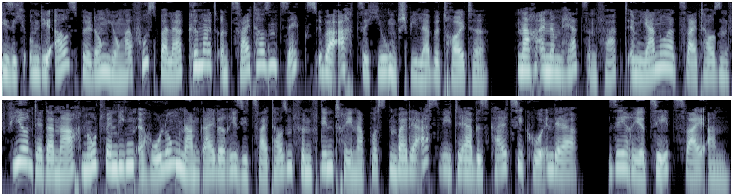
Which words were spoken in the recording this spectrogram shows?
die sich um die Ausbildung junger Fußballer kümmert und 2006 über 80 Jugendspieler betreute. Nach einem Herzinfarkt im Januar 2004 und der danach notwendigen Erholung nahm Galderisi 2005 den Trainerposten bei der Asviterbis Calcico in der Serie C2 an.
